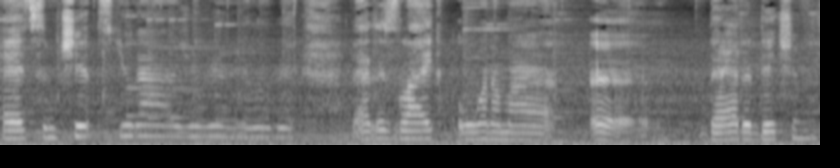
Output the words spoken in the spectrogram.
had some chips, you guys. You hear That is like one of my uh, bad addictions.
